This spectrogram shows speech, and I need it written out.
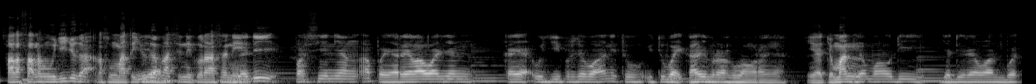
salah-salah uji juga langsung mati juga Iya. pasti nih kurasa nih. Jadi pasien yang apa ya relawan yang kayak uji percobaan itu itu baik kali menurut aku bang orangnya. Ya, cuman Dia mau di jadi relawan buat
